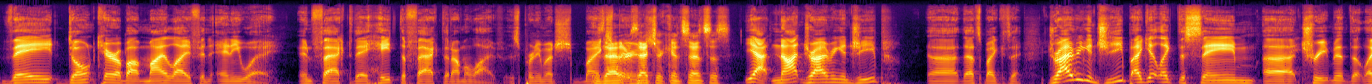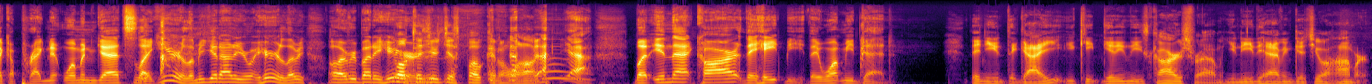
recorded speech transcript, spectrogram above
they don't care about my life in any way. In fact, they hate the fact that I'm alive. Is pretty much my Is that is that your consensus? yeah, not driving a Jeep. Uh, that's my consent. Driving a Jeep, I get like the same uh, treatment that like a pregnant woman gets. Like, here, let me get out of your way. Here, let me. Oh, everybody here. Well, because you're just poking along. yeah. But in that car, they hate me. They want me dead. then you, the guy you, you keep getting these cars from, you need to have him get you a Hummer,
